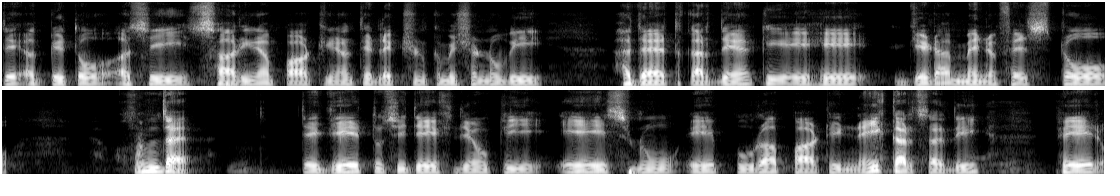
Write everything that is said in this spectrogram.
ਤੇ ਅੱਗੇ ਤੋਂ ਅਸੀਂ ਸਾਰੀਆਂ ਪਾਰਟੀਆਂ ਤੇ ਇਲੈਕਸ਼ਨ ਕਮਿਸ਼ਨ ਨੂੰ ਵੀ ਹਦਾਇਤ ਕਰਦੇ ਹਾਂ ਕਿ ਇਹ ਜਿਹੜਾ ਮੈਨੀਫੈਸਟੋ ਹੁੰਦਾ ਹੈ, ਤੇ ਜੇ ਤੁਸੀਂ ਦੇਖਦੇ ਹੋ ਕਿ ਇਸ ਨੂੰ ਇਹ ਪੂਰਾ ਪਾਰਟੀ ਨਹੀਂ ਕਰ ਸਕਦੀ ਫਿਰ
